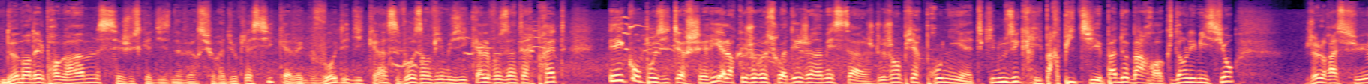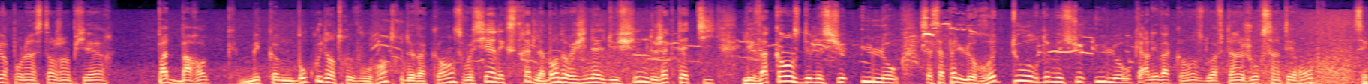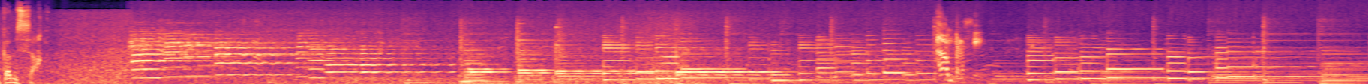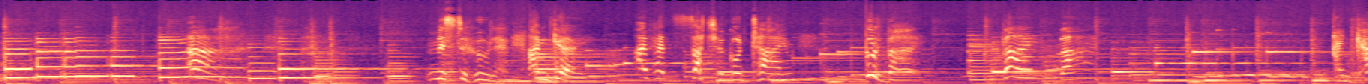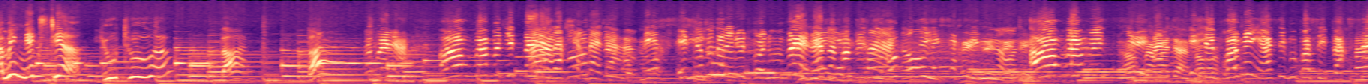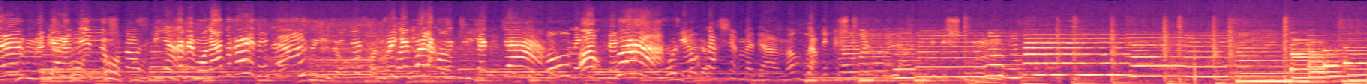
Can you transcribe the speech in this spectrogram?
Demandez le programme, c'est jusqu'à 19h sur Radio Classique avec vos dédicaces, vos envies musicales, vos interprètes et compositeurs chéris, alors que je reçois déjà un message de Jean-Pierre Prougnette qui nous écrit par pitié, pas de baroque dans l'émission. Je le rassure, pour l'instant Jean-Pierre, pas de baroque, mais comme beaucoup d'entre vous rentrent de vacances, voici un extrait de la bande originale du film de Jacques Tati, Les vacances de Monsieur Hulot. Ça s'appelle Le retour de Monsieur Hulot, car les vacances doivent un jour s'interrompre. C'est comme ça. I'm going. I've had such a good time. Goodbye. Bye, bye. I'm coming next year. You too, huh? Bye. Bye. Ah, voilà. Au revoir, petite madame. Au revoir, madame. Merci. Et surtout, donnez-nous de bonnes nouvelles. Hein, ça fera plaisir aux mais petits. certainement. Au revoir, monsieur. Au revoir, madame. Et c'est promis, hein, si vous passez par Sèvres, vous venez à la maison. Je pense bien. Vous avez mon adresse, hein. N'oubliez pas la petite placard. Oh, mais Au c'est revoir. Merci. Au revoir, chère madame. Au revoir. Dépêche-toi, voilà. Dépêche-toi.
